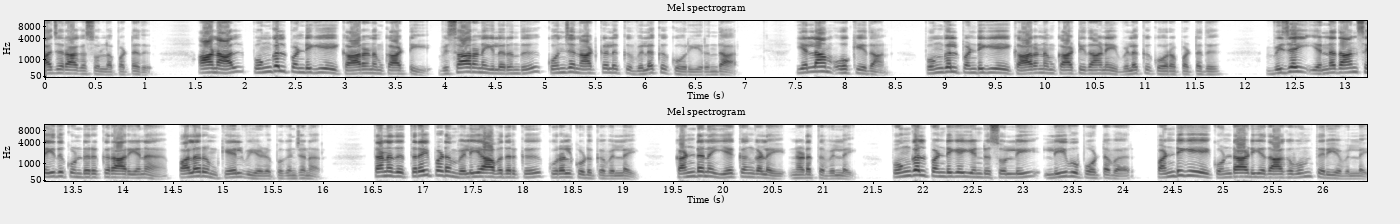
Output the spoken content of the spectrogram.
ஆஜராக சொல்லப்பட்டது. ஆனால் பொங்கல் பண்டிகையை காரணம் காட்டி விசாரணையிலிருந்து கொஞ்ச நாட்களுக்கு விலக்கு கோரியிருந்தார். எல்லாம் ஓகேதான் பொங்கல் பண்டிகையை காரணம் காட்டிதானே விலக்கு கோரப்பட்டது. விஜய் என்னதான் செய்து கொண்டிருக்கிறார் என பலரும் கேள்வி எழுப்புகின்றனர். தனது திரைப்படம் வெளியாவதற்கு குரல் கொடுக்கவில்லை. கண்டன இயக்கங்களை நடத்தவில்லை. பொங்கல் பண்டிகை என்று சொல்லி லீவு போட்டவர் பண்டிகையை கொண்டாடியதாகவும் தெரியவில்லை.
